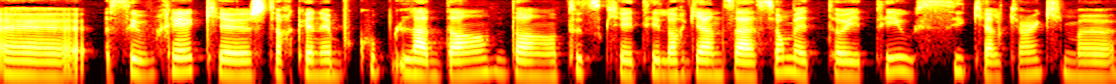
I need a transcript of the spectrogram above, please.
c'est vrai que je te reconnais beaucoup là-dedans, dans tout ce qui a été l'organisation, mais tu as été aussi quelqu'un qui m'a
